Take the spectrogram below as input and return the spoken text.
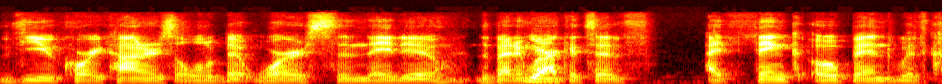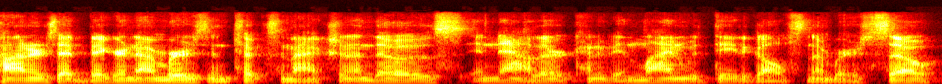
view Corey Conners a little bit worse than they do. The betting yeah. markets have I think opened with Conners at bigger numbers and took some action on those and now they're kind of in line with Data Golf's numbers. So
